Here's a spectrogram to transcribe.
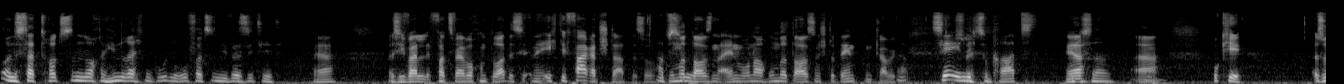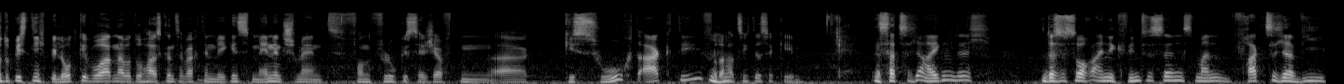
Und es hat trotzdem noch einen hinreichend guten Ruf als Universität. Ja. Also ich war vor zwei Wochen dort, das ist eine echte Fahrradstadt. Also 100.000 Einwohner, 100.000 Studenten, glaube ich. Ja, sehr ähnlich so. zu Graz. Ja. Ah. Okay. Also du bist nicht Pilot geworden, aber du hast ganz einfach den Weg ins Management von Fluggesellschaften äh, gesucht, aktiv, oder mhm. hat sich das ergeben? Das hat sich eigentlich, und das ist so auch eine Quintessenz, man fragt sich ja, wie,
